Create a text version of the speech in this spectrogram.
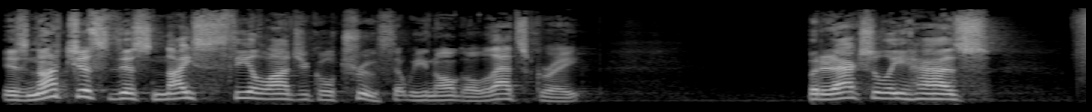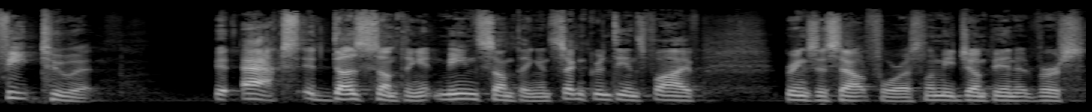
is not just this nice theological truth that we can all go, well, that's great, but it actually has feet to it. It acts, it does something, it means something. And 2 Corinthians 5 brings this out for us. Let me jump in at verse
